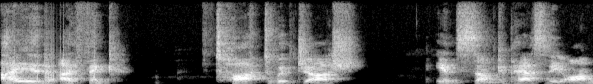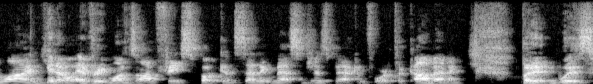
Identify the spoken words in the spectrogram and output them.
I had, I think, talked with Josh in some capacity online. You know, everyone's on Facebook and sending messages back and forth or commenting. But it was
